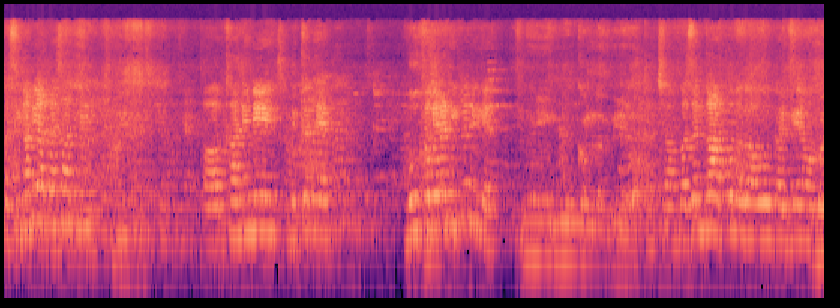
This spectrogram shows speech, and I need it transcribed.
पसीना भी आता है साथ में? हाँ। और खाने में दिक्कत है? भूख वगैरह ठीक लग रही है? नहीं भूख कम लग रही है। अच्छा वज़न का आपको लगा हो घट गया हो? हाँ?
